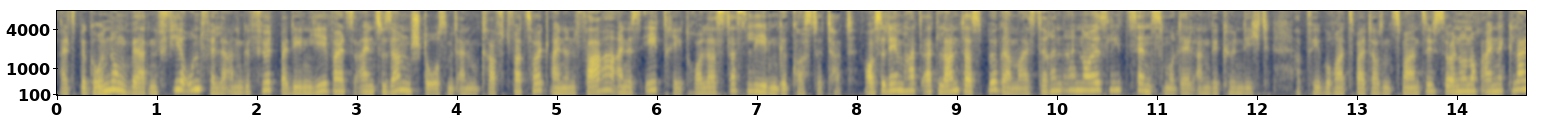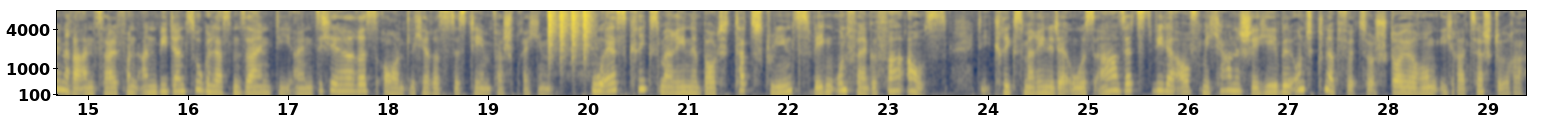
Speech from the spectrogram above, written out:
Als Begründung werden vier Unfälle angeführt, bei denen jeweils ein Zusammenstoß mit einem Kraftfahrzeug einen Fahrer eines E-Tretrollers das Leben gekostet hat. Außerdem hat Atlantas Bürgermeisterin ein neues Lizenzmodell angekündigt. Ab Februar 2020 soll nur noch eine kleinere Anzahl von Anbietern zugelassen sein, die ein sichereres, ordentlicheres System versprechen. US-Kriegsmarine baut Touchscreens wegen Unfallgefahr aus. Die Kriegsmarine der USA setzt wieder auf mechanische Hebel und Knöpfe zur Steuerung ihrer Zerstörer.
